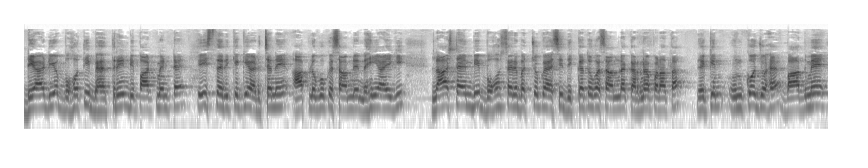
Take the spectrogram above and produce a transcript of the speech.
डीआरडीओ बहुत ही बेहतरीन डिपार्टमेंट है। इस तरीके की अड़चने आप लोगों के सामने नहीं आएगी। लास्ट टाइम भी बहुत सारे बच्चों को ऐसी दिक्कतों का सामना करना पड़ा था, लेकिन उनको जो है बाद में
